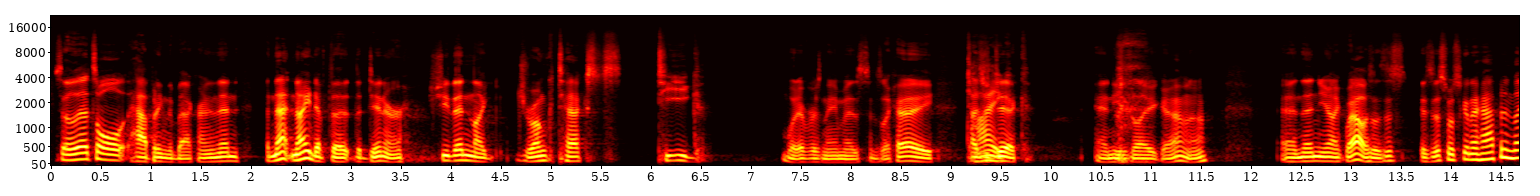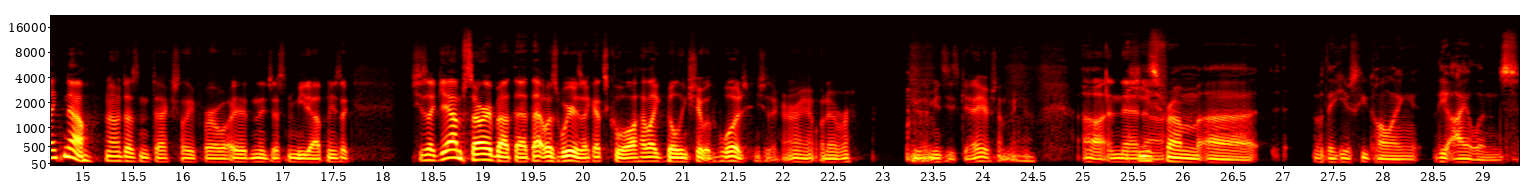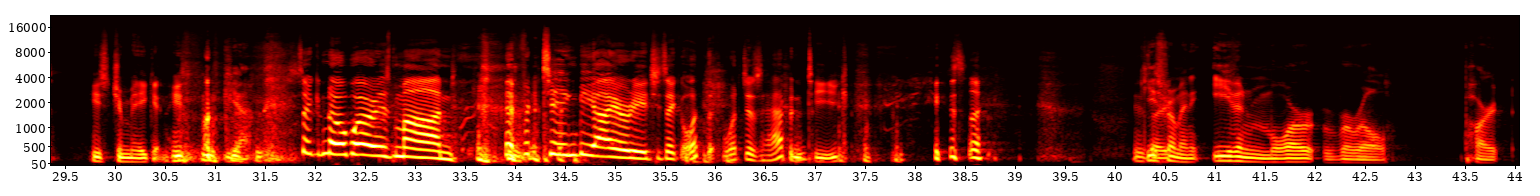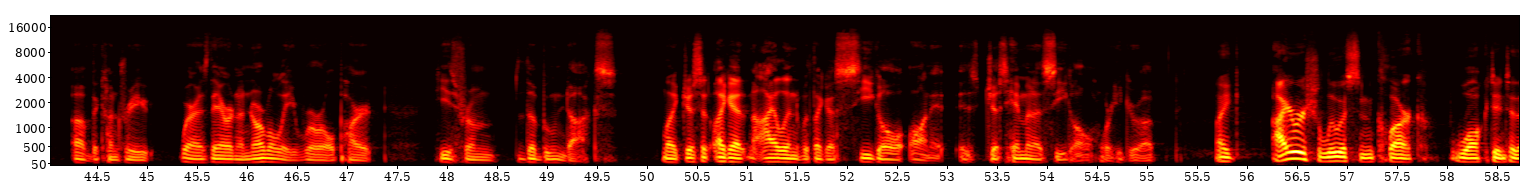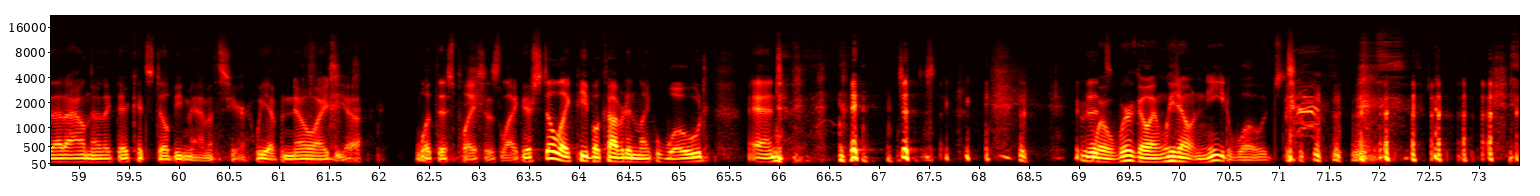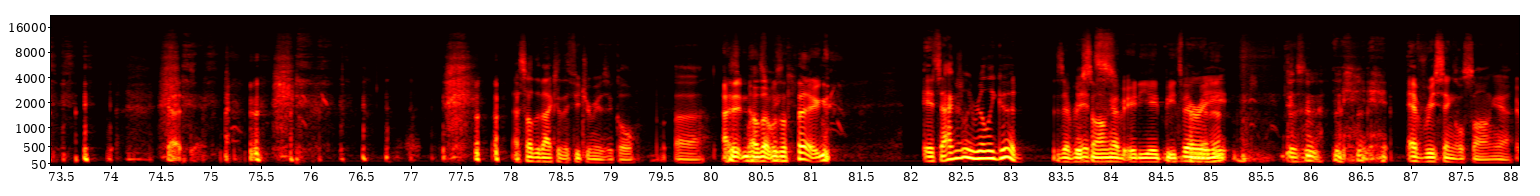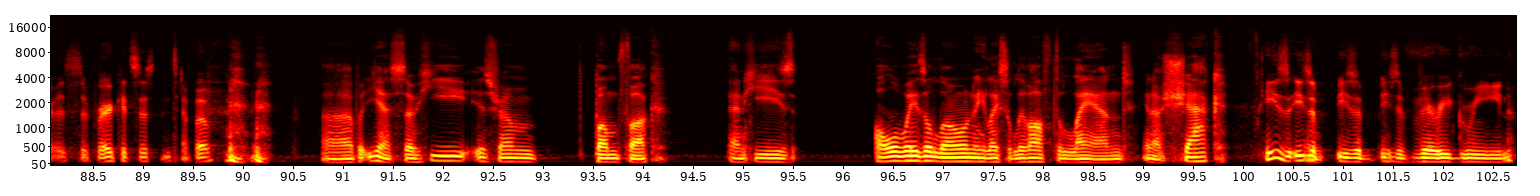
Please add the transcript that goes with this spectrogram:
so that's all happening in the background, and then and that night at the the dinner, she then like drunk texts Teague, whatever his name is, and is like, "Hey, how's your dick?" And he's like, "I don't know." And then you're like, "Wow, is this is this what's going to happen?" And like, no, no, it doesn't actually. For a while, and they just meet up, and he's like, "She's like, yeah, I'm sorry about that. That was weird." He's like, "That's cool. I like building shit with wood." And she's like, "All right, whatever." That means he's gay or something. Uh, and then He's uh, from uh, what they keep calling the islands. he's Jamaican. He's Yeah. It's like no worries, man. Everything be Irish. She's like, what? The, what just happened, Teague? he's like, He's like- from an even more rural part of the country, whereas they're in a normally rural part. He's from the boondocks. Like just like an island with like a seagull on it is just him and a seagull where he grew up. like Irish Lewis and Clark walked into that island. They're like, there could still be mammoths here. We have no idea what this place is like. There's still like people covered in like woad and just. Like, Where we're going, we don't need woads. God damn. I saw the Back to the Future musical. Uh, I didn't know that was a thing. it's actually really good. Does every It's song have 88 beats per minute? this every single song, yeah. It was a very consistent tempo. Uh, but yes, so he is from bumfuck, and he's always alone. And he likes to live off the land in a shack. He's he's a he's a he's a very green,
